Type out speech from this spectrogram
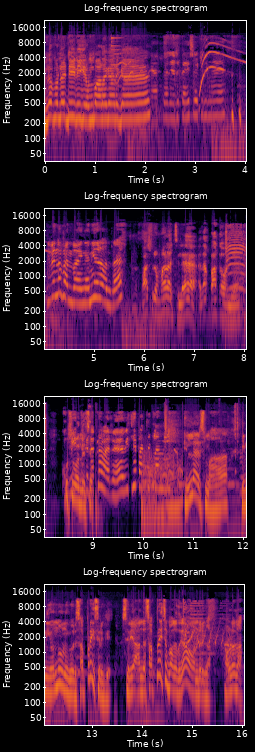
என்ன பண்ணாட்டி இன்னைக்கு ரொம்ப அழகா இருக்க? சார், எது கை சேர்க்கிறீங்க? இவன் என்ன பண்றாங்க நீ என்ன பண்ற பாத்து ரொம்ப நாள் ஆச்சுல. அதான் பாக்க வந்தேன். கொசு வந்துச்சு இல்ல ஹரிஷ்மா இன்னைக்கு வந்து உனக்கு ஒரு சர்ப்ரைஸ் இருக்கு. சரியா? அந்த சர்ப்ரைஸ் பார்க்கறதுக்கு அவன் வந்திருக்கான். அவ்வளவுதான்.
